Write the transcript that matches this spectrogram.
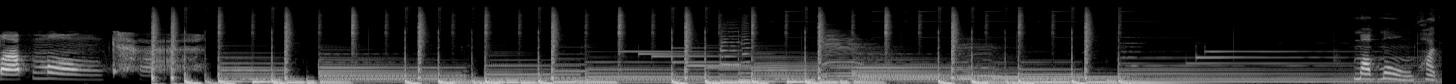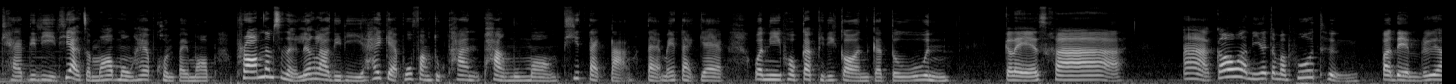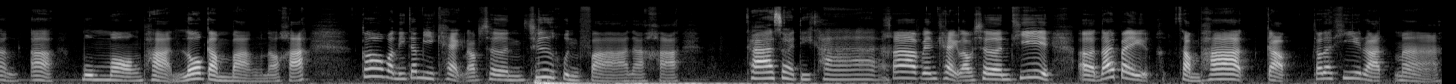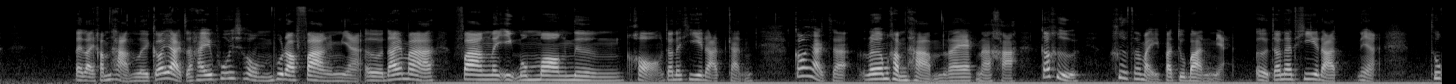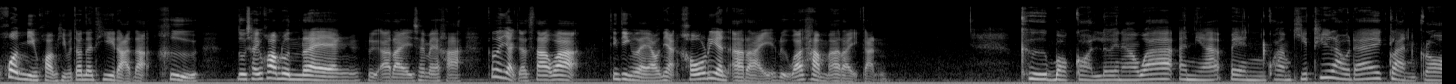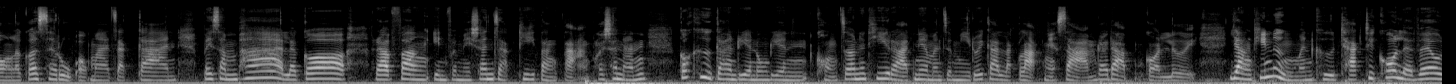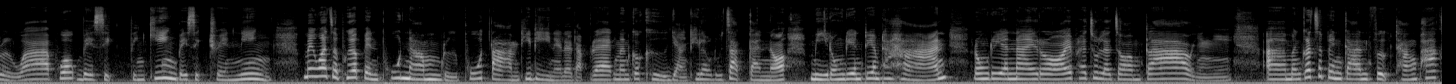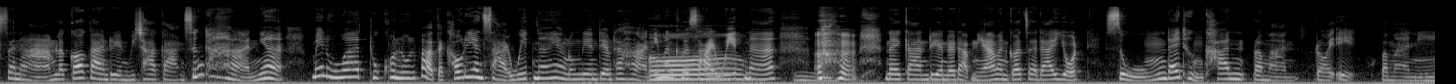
ม็อบมงค่ะ ม็อบมงพอดแคสต์ดีๆ ที่อยากจะมอบมงให้กับคนไปม็อบ พร้อมนำเสนอเรื่องราวดีๆ ให้แก่ผู้ฟังทุกท่านผ่านมุมมองที่แตกต่างแต่ไม่แตกแยก วันนี้พบกับพิธีกรการ์ตูนเกรซค่ะ อะก็วันนี้เราจะมาพูดถึง ประเด็นเรื่องอะมุมมองผ่านโลกกำบังเนาะคะ ก็วันนี้จะมีแขกรับเชิญชื่อคุณฟ้านะคะ ค่ะ สวัสดีค่ะ ค่ะ เป็นแขกรับเชิญที่เอ่อได้ไปสัมภาษณ์กับเจ้าหน้าที่รัฐมาหลายๆคำถามเลยก็อยากจะให้ผู้ชมผู้รับฟังเนี่ยเออได้มาฟังในอีกมุมมองหนึ่งของเจ้าหน้าที่รัฐกัน ก็อยากจะเริ่มคำถามแรกนะคะ ก็คือคือสมัยปัจจุบันเนี่ยเออเจ้าหน้าที่รัฐเนี่ย ทุกคนมีความคิดว่าเจ้าหน้าที่รัฐอะคือดูใช้ความรุนแรงหรืออะไรใช่ไหมคะ ก็เลยอยากจะทราบว่าจริงๆแล้วเนี่ยเขาเรียนอะไรหรือว่าทำอะไรกัน คือบอกก่อนเลยนะว่าอันนี้เป็นความคิดที่เราได้กลั่นกรอง แล้วก็สรุปออกมาจากการไปสัมภาษณ์ แล้วก็รับฟังอินโฟเมชันจากที่ต่างๆ เพราะฉะนั้นก็คือการเรียนโรงเรียนของเจ้าหน้าที่รัฐเนี่ยมันจะมีด้วยกันหลักๆเนี่ยสามระดับก่อนเลย อย่างที่หนึ่งมันคือ tactical level หรือว่าพวก basic thinking basic training ไม่ว่าจะเพื่อเป็นผู้นำหรือผู้ตามที่ดีในระดับแรกนั่นก็คืออย่างที่เรารู้จักกันเนาะมีโรงเรียนเตรียมทหาร โรงเรียนนายร้อย พระจุลจอมเกล้าอย่างนี้อ่ามันก็จะเป็นการฝึกทั้งภาคสนาม แล้วก็การเรียนวิชาการ ซึ่งทหารเนี่ยไม่รู้ว่าทุกคนรู้หรือเปล่าแต่เขาเรียนสายวิทย์นะอย่างโรงเรียนเตรียมทหารนี่มันคือสายวิทย์นะในการเรียนระดับเนี้ยมันก็จะได้ยศสูงได้ถึงขั้นประมาณร้อยเอก ประมาณนี้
